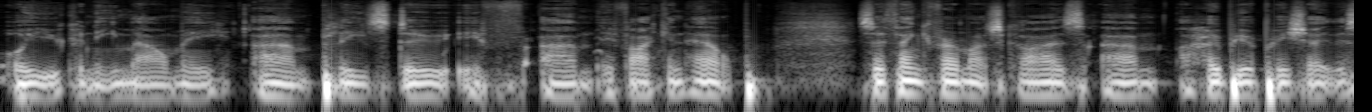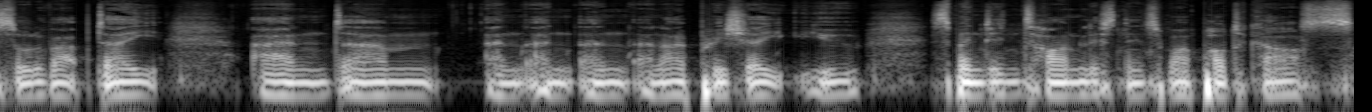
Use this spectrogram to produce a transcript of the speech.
or you can email me. Um, please do if um, if I can help. So thank you very much, guys. Um, I hope you appreciate this sort of update, and um, and, and, and, and I appreciate you spending time listening to my podcasts.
